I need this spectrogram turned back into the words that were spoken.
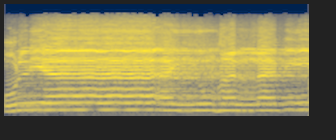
قل يا أيها الذين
